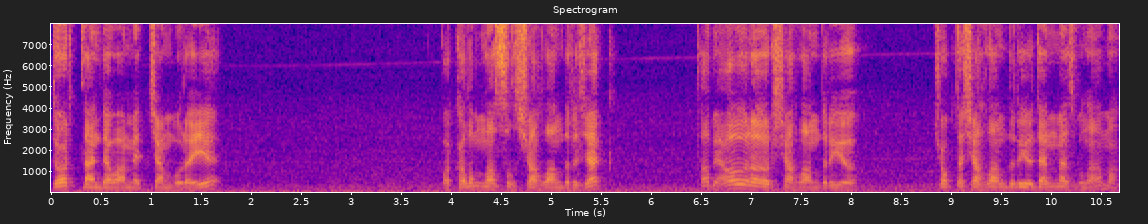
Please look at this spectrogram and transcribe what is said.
Dörtle devam edeceğim burayı. Bakalım nasıl şahlandıracak. Tabi ağır ağır şahlandırıyor. Çok da şahlandırıyor denmez buna ama.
